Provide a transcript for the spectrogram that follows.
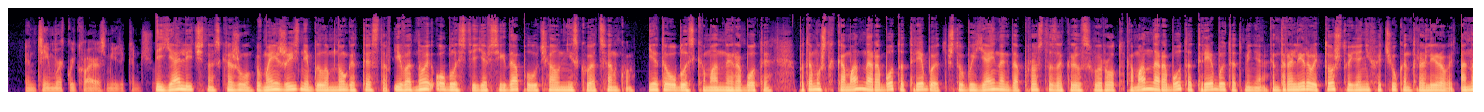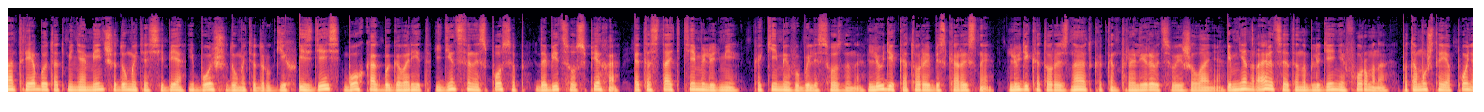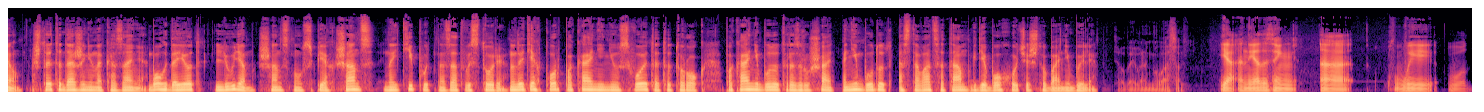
и я лично скажу, в моей жизни было много тестов, и в одной области я всегда получал низкую оценку. И это область командной работы. Потому что командная работа требует, чтобы я иногда просто закрыл свой рот. Командная работа требует от меня контролировать то, что я не хочу контролировать. Она требует от меня меньше думать о себе и больше думать о других. И здесь Бог как бы говорит, единственный способ добиться успеха — это стать теми людьми, какими вы были созданы. Люди, которые бескорыстные. Люди, которые знают, как контролировать свои желания. И мне нравится это наблюдение Формана, потому что я понял, что это даже не наказание. Бог дает людям шанс на успех, шанс найти путь назад в историю. Но до тех пор, пока они не усвоят этот урок, пока они будут разрушать, они будут оставаться там, где Бог хочет, чтобы они были. Yeah, and the other thing, uh,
